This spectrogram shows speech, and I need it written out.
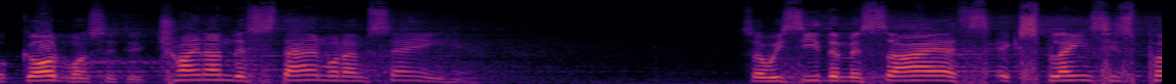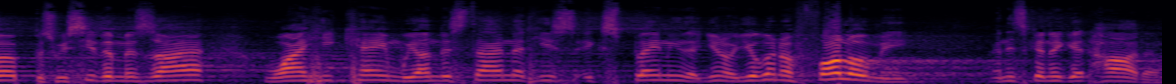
what God wants to do. Try and understand what I'm saying here. So we see the Messiah explains his purpose. We see the Messiah, why he came. We understand that he's explaining that, you know, you're going to follow me and it's going to get harder.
